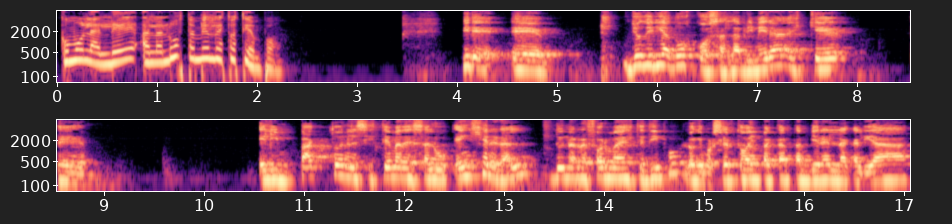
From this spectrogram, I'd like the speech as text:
cómo la lee a la luz también de estos tiempos. Mire, eh, yo diría dos cosas. La primera es que eh, el impacto en el sistema de salud en general de una reforma de este tipo, lo que por cierto va a impactar también en la calidad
